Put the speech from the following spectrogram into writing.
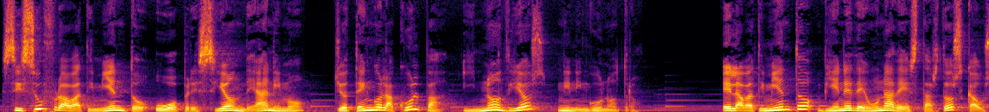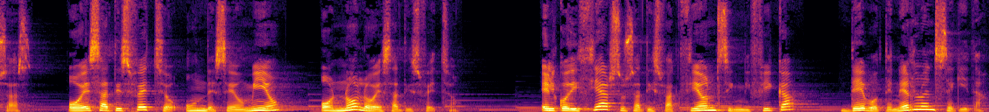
Si sufro abatimiento u opresión de ánimo, yo tengo la culpa y no Dios ni ningún otro. El abatimiento viene de una de estas dos causas. O es satisfecho un deseo mío o no lo he satisfecho. El codiciar su satisfacción significa debo tenerlo enseguida.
